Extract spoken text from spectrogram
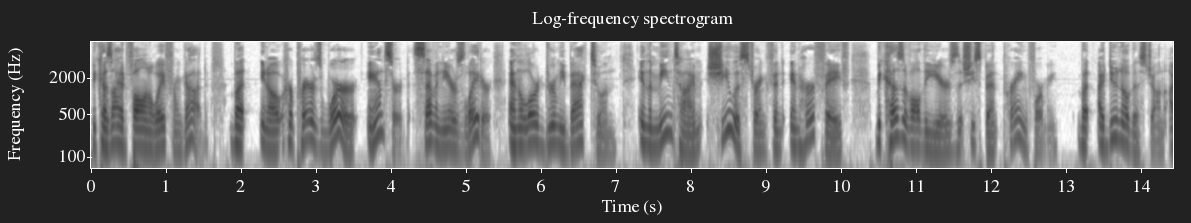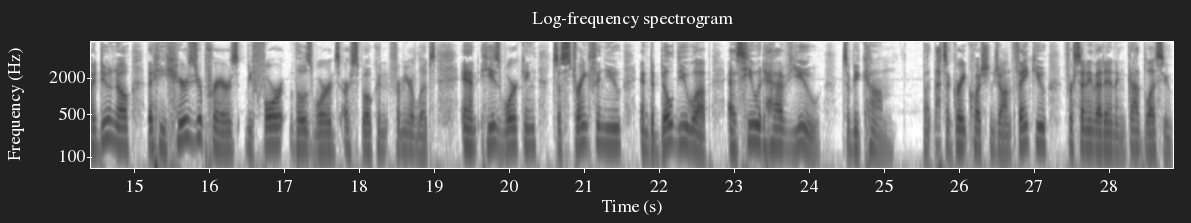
because I had fallen away from God. But, you know, her prayers were answered seven years later, and the Lord drew me back to Him. In the meantime, she was strengthened in her faith because of all the years that she spent praying for me. But I do know this, John. I do know that He hears your prayers before those words are spoken from your lips. And He's working to strengthen you and to build you up as He would have you to become. But that's a great question, John. Thank you for sending that in, and God bless you.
